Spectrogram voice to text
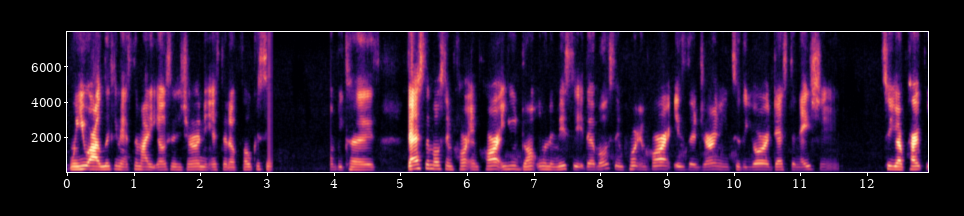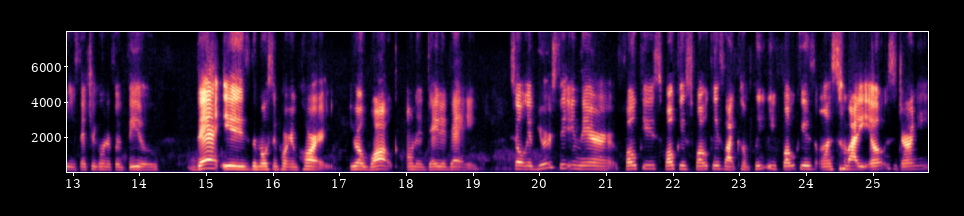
when you are looking at somebody else's journey instead of focusing because that's the most important part and you don't want to miss it. The most important part is the journey to the, your destination, to your purpose that you're going to fulfill. That is the most important part. Your walk on a day to day. So if you're sitting there focused, focused, focused, like completely focused on somebody else's journey,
